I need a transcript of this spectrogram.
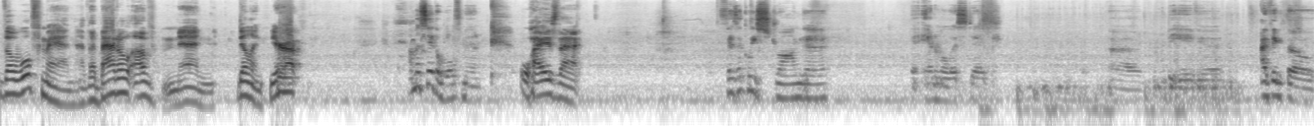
the Wolf Man. the Battle of Men. Dylan, you're up. I'm gonna say the Wolf Man. Why is that? Physically stronger, the animalistic uh, behavior. I think though,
